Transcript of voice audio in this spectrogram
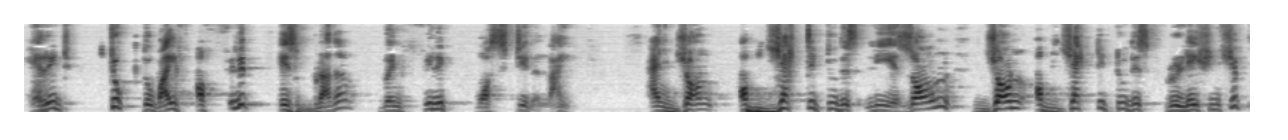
Herod took the wife of Philip, his brother, when Philip was still alive. And John objected to this liaison. John objected to this relationship.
